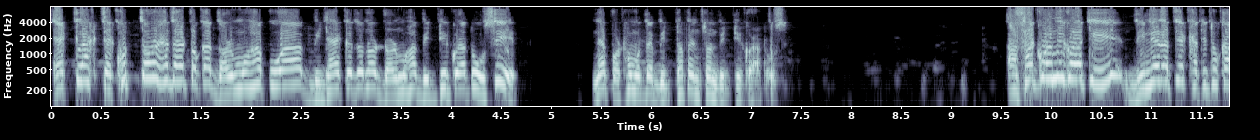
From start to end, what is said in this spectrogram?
এক লাখ তেসত্তৰ হাজাৰ টকা দৰমহা পোৱা বিধায়ক এজনৰ দৰমহা বৃদ্ধি কৰাটো উচিত নে প্ৰথমতে বৃদ্ধ পেঞ্চন বৃদ্ধি কৰাটো উচিত আশা কৰ্মীগৰাকী দিনে ৰাতিয়ে খাটি থকা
